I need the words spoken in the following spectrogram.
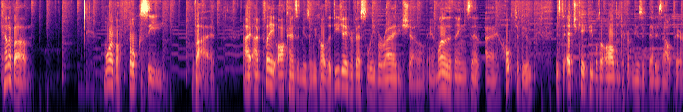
kind of a more of a folksy vibe. I, I, play all kinds of music. We call the DJ Professor Lee Variety Show, and one of the things that I hope to do is to educate people to all the different music that is out there.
